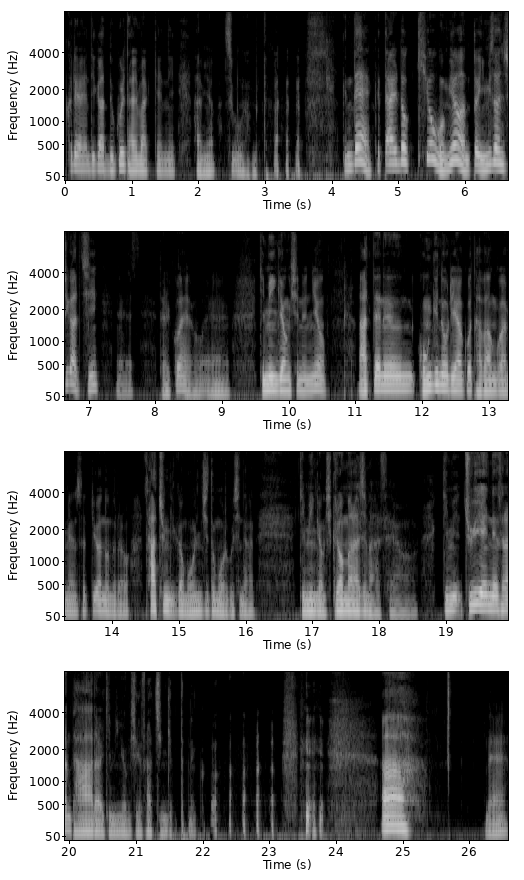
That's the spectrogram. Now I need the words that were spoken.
그래 네가 누굴 닮았겠니 하며 수긍합니다. 근데 그 딸도 키워보면 또 이미선 씨 같이 예, 될 거예요. 예. 김인경 씨는요. 라떼는 공기놀이하고 다방구 하면서 뛰어노느라고 사춘기가 뭔지도 모르고 지나간 김인경 씨 그런 말 하지 마세요. 김 주위에 있는 사람 다 알아요. 김인경 씨가 사춘기였다는 거. 아, 네.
